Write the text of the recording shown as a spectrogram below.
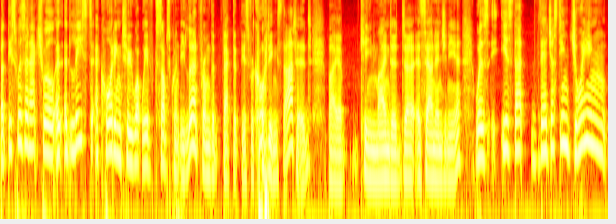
But this was an actual, at least according to what we've subsequently learnt from the fact that this recording started by a keen-minded uh, sound engineer, was is that they're just enjoying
